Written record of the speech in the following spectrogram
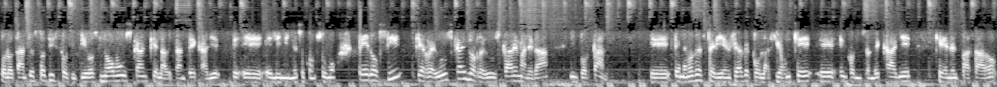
Por lo tanto, estos dispositivos no buscan que el habitante de calle eh, elimine su consumo, pero sí que reduzca y lo reduzca de manera importante. Eh, tenemos experiencias de población que eh, en condición de calle, que en el pasado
